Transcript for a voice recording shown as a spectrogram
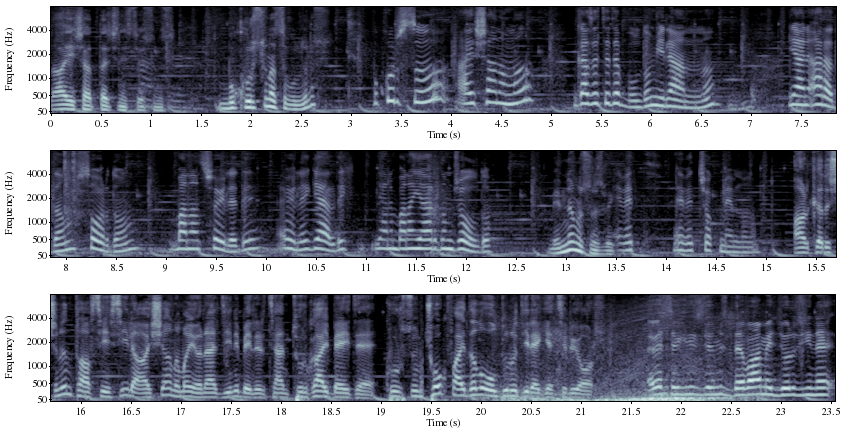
Daha iyi şartlar için istiyorsunuz. Bu kursu nasıl buldunuz? Bu kursu Ayşe Hanım'ı gazetede buldum ilanını. Yani aradım, sordum. Bana söyledi. Öyle geldik. Yani bana yardımcı oldu. Memnun musunuz peki? Evet, evet çok memnunum. Arkadaşının tavsiyesiyle Ayşe Hanım'a yöneldiğini belirten Turgay Bey de kursun çok faydalı olduğunu dile getiriyor. Evet sevgili izleyicilerimiz devam ediyoruz. Yine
